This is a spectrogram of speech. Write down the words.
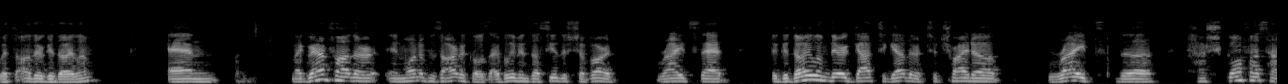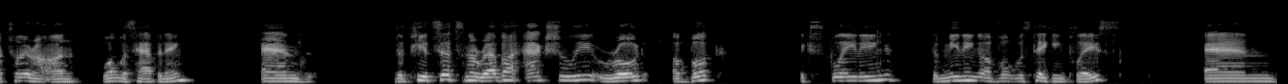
with other Gedolim, and my grandfather, in one of his articles, I believe in Das Yiddish Shavart, writes that the Gedolim there got together to try to write the Hashkafas HaTorah on what was happening, and the Piasetzner Rebbe actually wrote a book explaining the meaning of what was taking place. And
